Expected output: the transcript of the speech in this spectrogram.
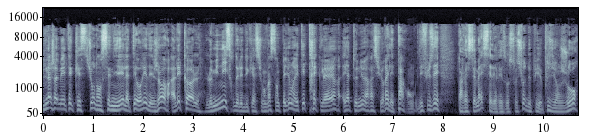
Il n'a jamais été question d'enseigner la théorie des genres à l'école. Le ministre de l'Éducation, Vincent Payon, a été très clair et a tenu à rassurer les parents. Diffusé par SMS et les réseaux sociaux depuis plusieurs jours,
